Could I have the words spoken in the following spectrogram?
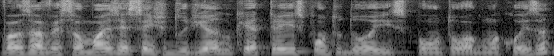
Vai usar a versão mais recente do Django, que é 3.2. alguma coisa.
